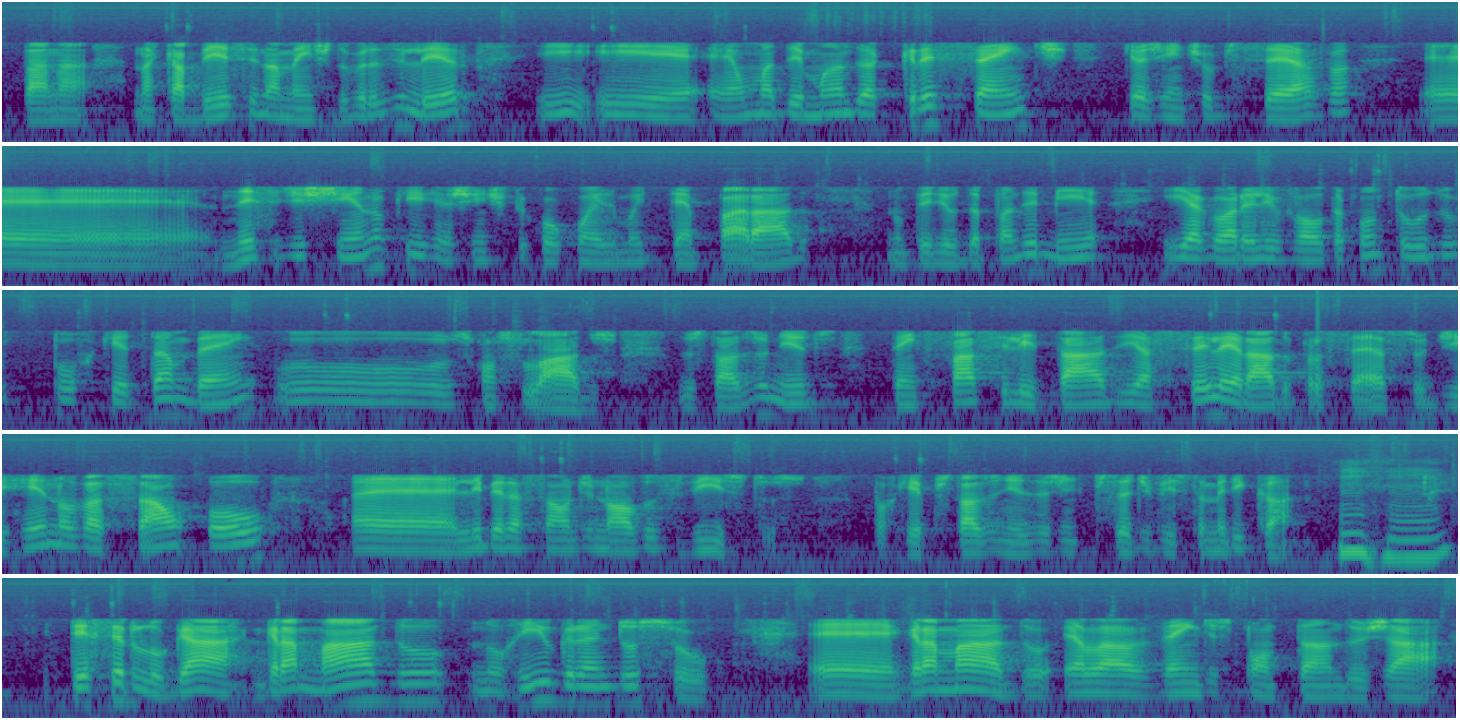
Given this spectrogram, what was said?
está na, na cabeça e na mente do brasileiro e, e é uma demanda crescente que a gente observa é, nesse destino que a gente ficou com ele muito tempo parado no período da pandemia e agora ele volta com tudo porque também os consulados dos Estados Unidos têm facilitado e acelerado o processo de renovação ou é, liberação de novos vistos, porque para os Estados Unidos a gente precisa de visto americano. Uhum. Terceiro lugar, Gramado, no Rio Grande do Sul. É, Gramado, ela vem despontando já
